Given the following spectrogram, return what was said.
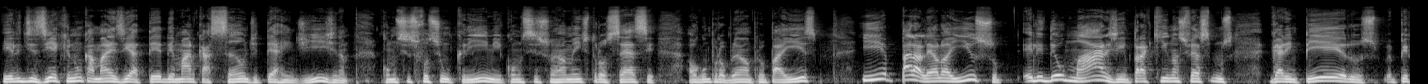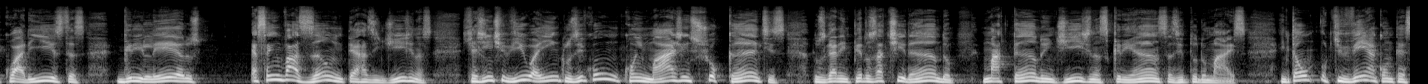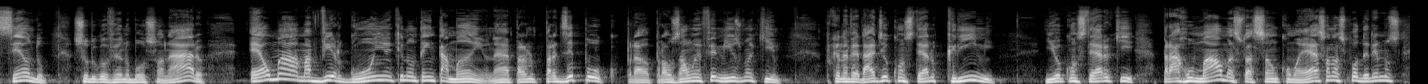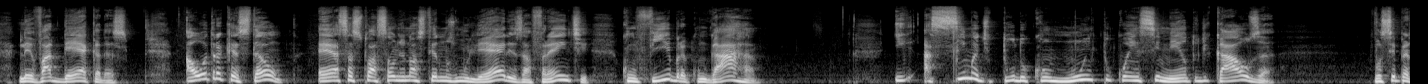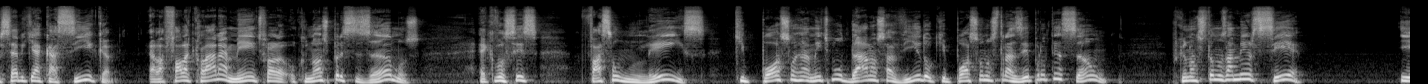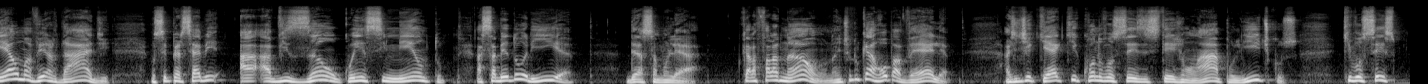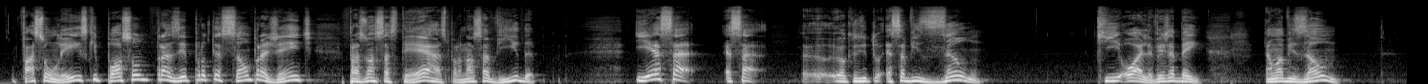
Ele dizia que nunca mais ia ter demarcação de terra indígena, como se isso fosse um crime, como se isso realmente trouxesse algum problema para o país. E, paralelo a isso, ele deu margem para que nós tivéssemos garimpeiros, pecuaristas, grileiros, essa invasão em terras indígenas, que a gente viu aí, inclusive, com, com imagens chocantes dos garimpeiros atirando, matando indígenas, crianças e tudo mais. Então, o que vem acontecendo sob o governo Bolsonaro é uma, uma vergonha que não tem tamanho, né? Para dizer pouco, para usar um eufemismo aqui. Porque, na verdade, eu considero crime e eu considero que para arrumar uma situação como essa, nós poderemos levar décadas. A outra questão é essa situação de nós termos mulheres à frente, com fibra, com garra, e, acima de tudo, com muito conhecimento de causa. Você percebe que a cacica, ela fala claramente, fala, o que nós precisamos é que vocês façam leis que possam realmente mudar a nossa vida, ou que possam nos trazer proteção porque nós estamos à mercê. E é uma verdade. Você percebe a, a visão, o conhecimento, a sabedoria dessa mulher. Porque ela fala: não, a gente não quer roupa velha. A gente quer que quando vocês estejam lá, políticos, que vocês façam leis que possam trazer proteção para gente, para as nossas terras, para nossa vida. E essa, essa, eu acredito, essa visão que, olha, veja bem, é uma visão,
